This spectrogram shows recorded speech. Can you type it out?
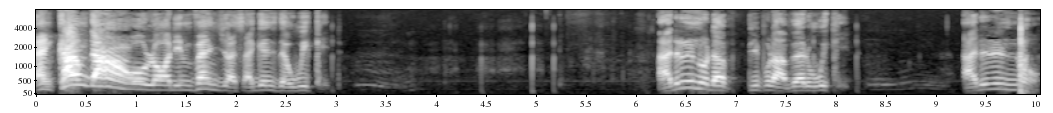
and come down, O Lord, in vengeance against the wicked. I didn't know that people are very wicked. I didn't know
